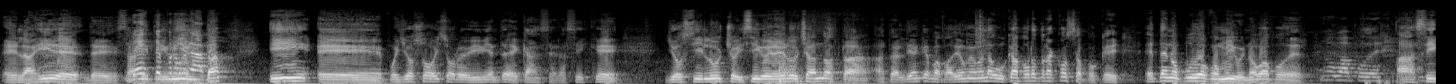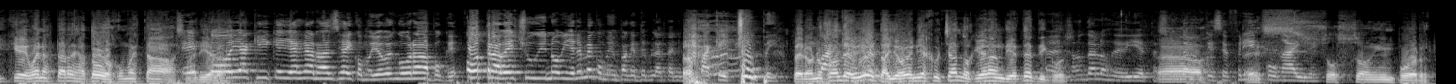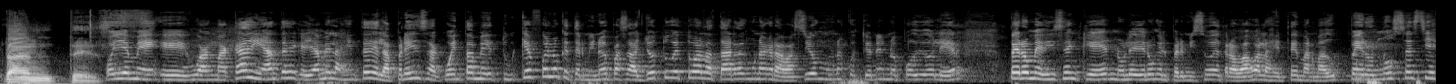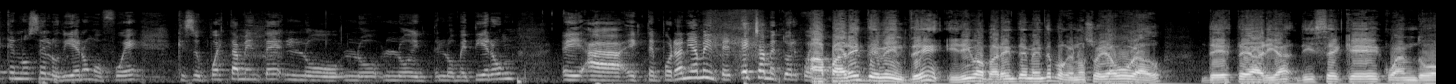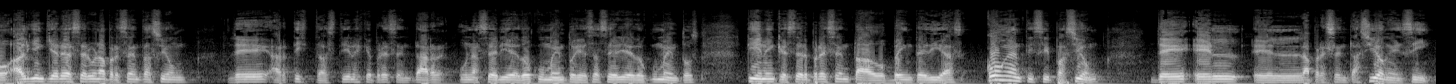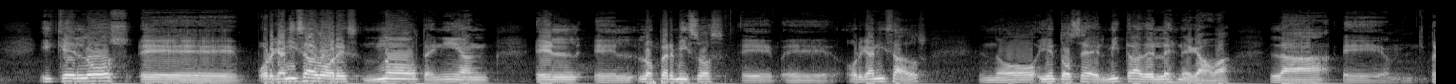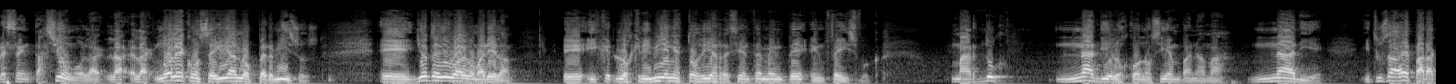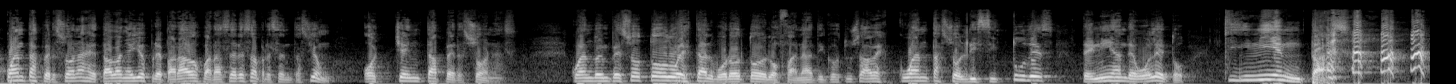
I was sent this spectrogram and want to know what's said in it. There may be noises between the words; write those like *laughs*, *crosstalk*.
el ají de, de sal y este pimienta. programa. Y eh, pues yo soy sobreviviente de cáncer, así que yo sí lucho y sigo iré luchando hasta, hasta el día en que papá Dios me manda a buscar por otra cosa, porque este no pudo conmigo y no va a poder. No va a poder. Así que buenas tardes a todos, ¿cómo estás, Mariela? Estoy aquí que ya es ganancia y como yo vengo brava porque otra vez Chugui no viene, me comí un paquete de platanito *laughs* para que chupe. Pero no son de dieta, yo venía escuchando que eran dietéticos. Eh, son de los de dieta, son de los que se fríen con aire. Esos son importantes. Óyeme, eh, Juan Macay, antes de que llame la gente de la prensa, cuéntame, tú, ¿qué fue lo que terminó de pasar? Yo tuve toda la tarde en una grabación, unas cuestiones no he podido leer, pero me dicen que no le dieron el permiso de trabajo a la gente de Marmadú, pero no sé si es que no se lo dieron o fue que supuestamente lo, lo, lo, lo metieron eh, a- extemporáneamente. Échame tú el cuento. Aparentemente, y digo aparentemente porque no soy abogado de este área, dice que cuando alguien quiere hacer una presentación de artistas, tienes que presentar una serie de documentos y esa serie de documentos tienen que ser presentados 20 días con anticipación de la presentación en sí. Y que los eh, organizadores no tenían el- los permisos eh, eh, organizados no y entonces el Mitradel les negaba la eh, presentación o la, no le conseguían los permisos. Eh, yo te digo algo, Mariela, eh, y lo escribí en estos días recientemente en Facebook. Marduk, nadie los conocía en Panamá, nadie. Y tú sabes para cuántas personas estaban ellos preparados para hacer esa presentación. 80 personas. Cuando empezó todo este alboroto de los fanáticos, tú sabes cuántas solicitudes tenían de boleto. 500. *laughs*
